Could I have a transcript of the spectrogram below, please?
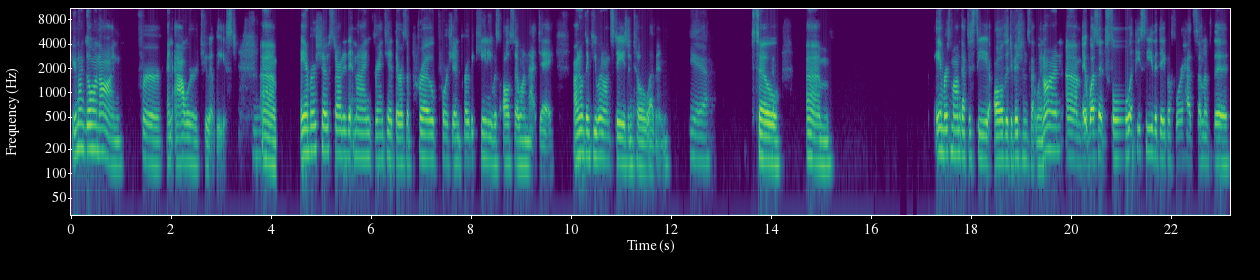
you're not going on for an hour or two at least. Mm-hmm. Um, Amber's show started at nine. Granted, there was a pro portion. Pro bikini was also on that day. I don't think he went on stage until 11. Yeah. So, um, Amber's mom got to see all the divisions that went on. Um, it wasn't full NPC. The day before had some of the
